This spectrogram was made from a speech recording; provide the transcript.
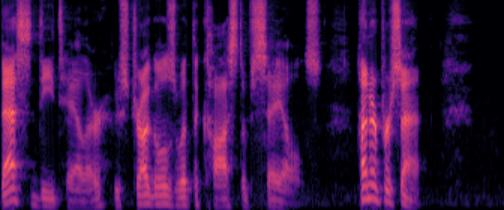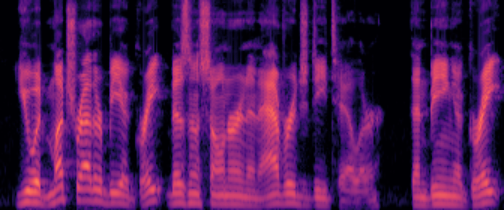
best detailer who struggles with the cost of sales. 100%. You would much rather be a great business owner and an average detailer than being a great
